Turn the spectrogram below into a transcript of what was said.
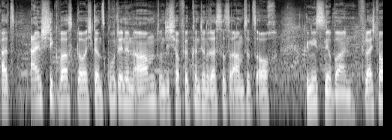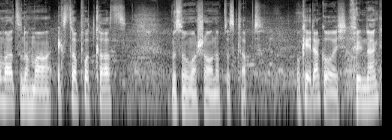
als Einstieg war es, glaube ich, ganz gut in den Abend und ich hoffe, ihr könnt den Rest des Abends jetzt auch genießen, ihr beiden. Vielleicht machen wir dazu nochmal extra Podcasts. Müssen wir mal schauen, ob das klappt. Okay, danke euch. Vielen Dank.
